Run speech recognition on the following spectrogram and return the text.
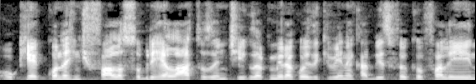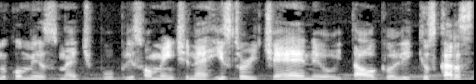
o que é, quando a gente fala sobre relatos antigos, a primeira coisa que vem na cabeça foi o que eu falei aí no começo, né, tipo, principalmente, né, History Channel e tal, aquilo ali, que os caras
